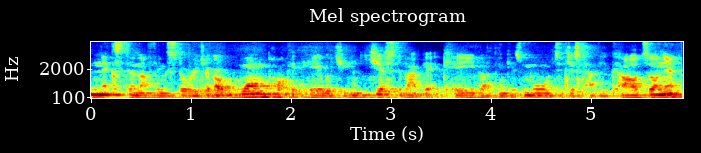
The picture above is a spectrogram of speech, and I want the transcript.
next to nothing storage. I've got one pocket here which you can just about get a key, but I think it's more to just have your cards on you.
